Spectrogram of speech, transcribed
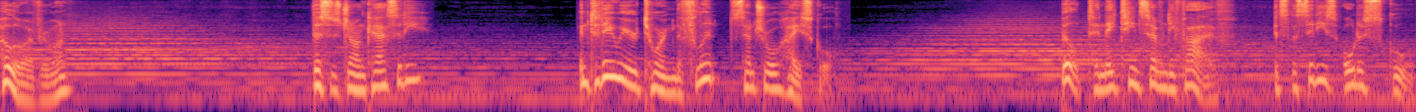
Hello, everyone. This is John Cassity, and today we are touring the Flint Central High School. Built in 1875, it's the city's oldest school.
